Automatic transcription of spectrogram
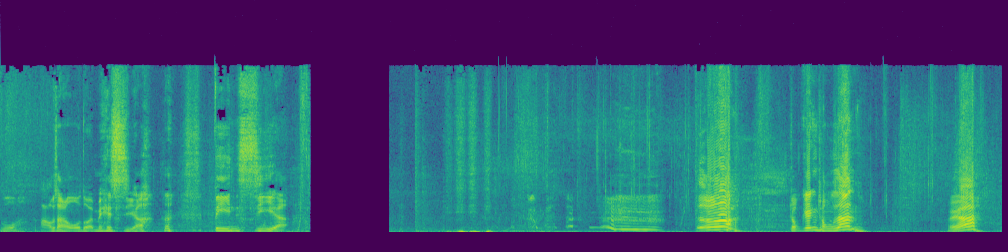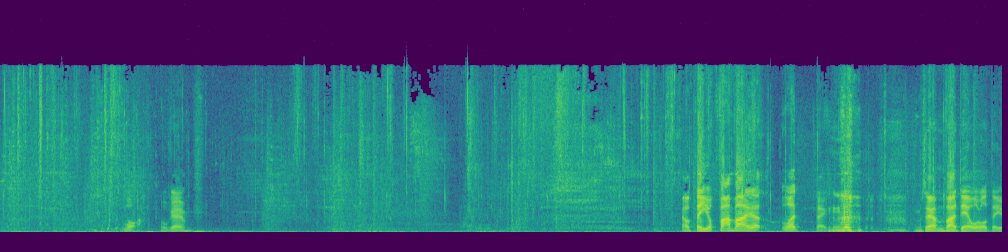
哇，咬晒我度系咩事啊？变 事啊！啊！逐经重生，系啊！哇，OK，由地狱翻翻嚟啊！我顶。唔使咁快掉我落地狱！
